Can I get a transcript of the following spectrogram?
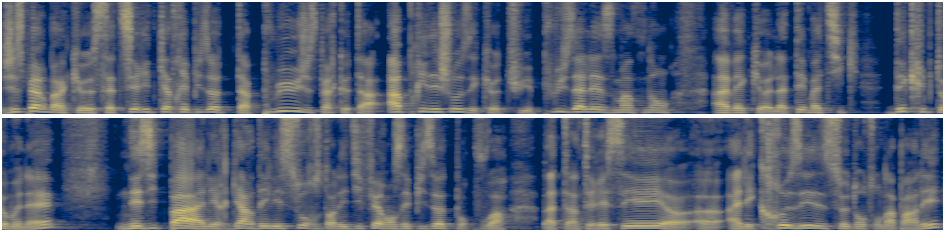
J'espère ben, que cette série de quatre épisodes t'a plu, j'espère que tu as appris des choses et que tu es plus à l'aise maintenant avec euh, la thématique des crypto-monnaies. N'hésite pas à aller regarder les sources dans les différents épisodes pour pouvoir bah, t'intéresser, euh, euh, aller creuser ce dont on a parlé,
